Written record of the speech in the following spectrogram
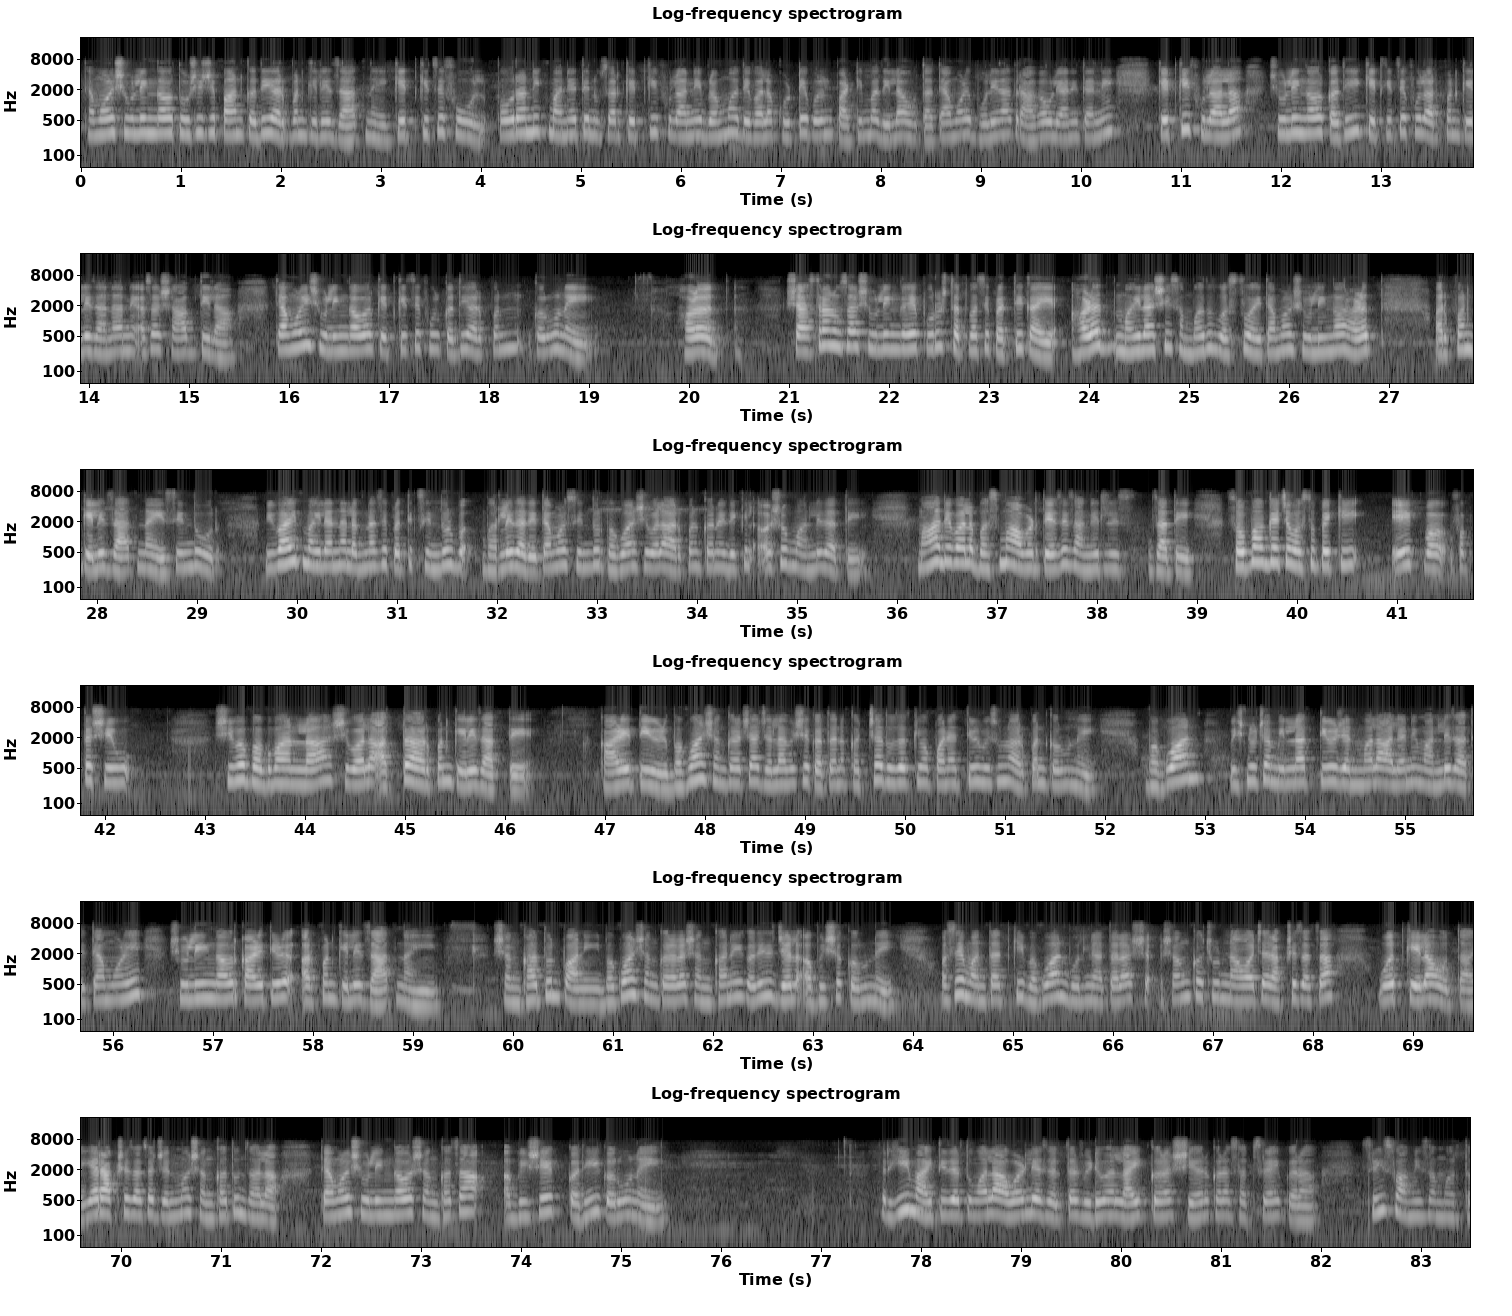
त्यामुळे शिवलिंगावर तुळशीचे पान कधी अर्पण केले जात नाही. केतकीचे फूल. पौराणिक मान्यतेनुसार केतकी फुलाने ब्रह्मदेवाला खोटे बोलून पाठिंबा दिला होता. त्यामुळे भोलेनाथ रागावले आणि त्यांनी केतकी फुलाला शिवलिंगावर कधीही केतकीचे फूल अर्पण केले जाणार नाही असा शाप दिला. त्यामुळे शिवलिंगावर केतकीचे फूल कधी अर्पण करू नये. हळद. शास्त्रानुसार शिवलिंग हे पुरुष तत्वाचे प्रतीक आहे. हळद महिलाशी संबंधित वस्तू आहे. त्यामुळे शिवलिंगावर हळद अर्पण केले जात नाही. सिंदूर. विवाहित महिलांना लग्नाचे प्रतीक सिंदूर भरले जाते. त्यामुळे सिंदूर भगवान शिवाला अर्पण करणे देखील अशुभ मानले जाते. महादेवाला भस्म आवडते असे सांगितले जाते. सौभाग्याच्या वस्तूपैकी एक फक्त शिव शिवभगवानला शिवाला अत्तर अर्पण केले जाते. काळे तीळ. भगवान शंकराच्या जलाभिषेक करताना कच्च्या दुधात किंवा पाण्यात तीळ मिसळून अर्पण करू नये. भगवान विष्णूच्या मिलनात तीळ जन्माला आल्याने मानले जाते. त्यामुळे शिवलिंगावर काळे तीळ अर्पण केले जात नाही. शंखातून पाणी. भगवान शंकराला शंखाने कधीच जल अभिषेक करू नये. असे म्हणतात की भगवान भोलेनाथाला श शंखचूड नावाच्या राक्षसाचा वध केला होता. या राक्षसाचा जन्म शंखातून झाला. त्यामुळे शिवलिंगावर शंखाचा अभिषेक कधीही करू नये. तर ही माहिती जर तुम्हाला आवडली असेल तर व्हिडिओला लाईक करा शेअर करा सबस्क्राईब करा. श्री स्वामी समर्थ.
